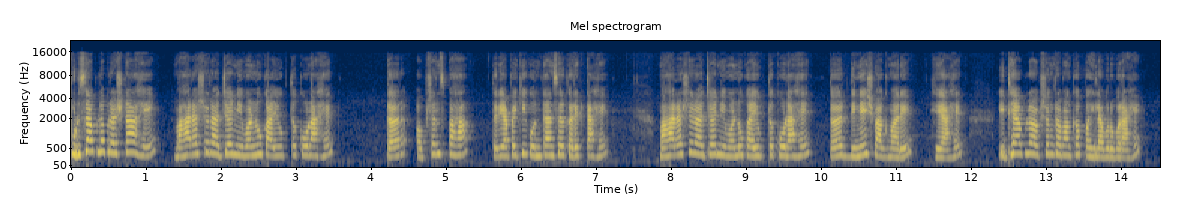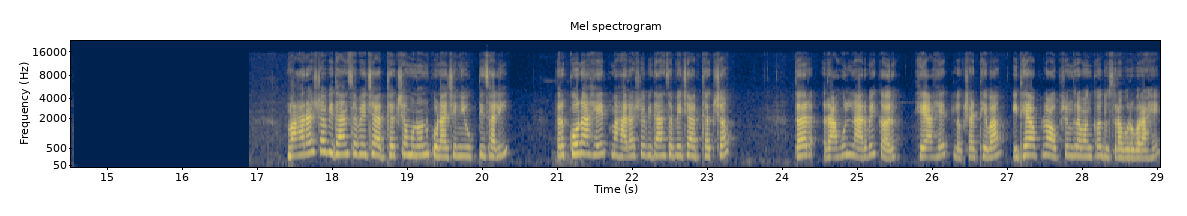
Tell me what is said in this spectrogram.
पुढचा आपला प्रश्न आहे महाराष्ट्र राज्य निवडणूक आयुक्त कोण आहेत? तर ऑप्शन्स पहा तर यापैकी कोणता आन्सर करेक्ट आहे? महाराष्ट्र राज्य निवडणूक आयुक्त कोण आहेत? तर दिनेश वाघमारे हे आहेत. इथे आपला ऑप्शन क्रमांक पहिला बरोबर आहे. महाराष्ट्र विधानसभेचे अध्यक्ष म्हणून कोणाची नियुक्ती झाली? तर कोण आहेत महाराष्ट्र विधानसभेचे अध्यक्ष? तर राहुल नार्वेकर हे आहेत. लक्षात ठेवा. इथे आपला ऑप्शन क्रमांक दुसरा बरोबर आहे.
